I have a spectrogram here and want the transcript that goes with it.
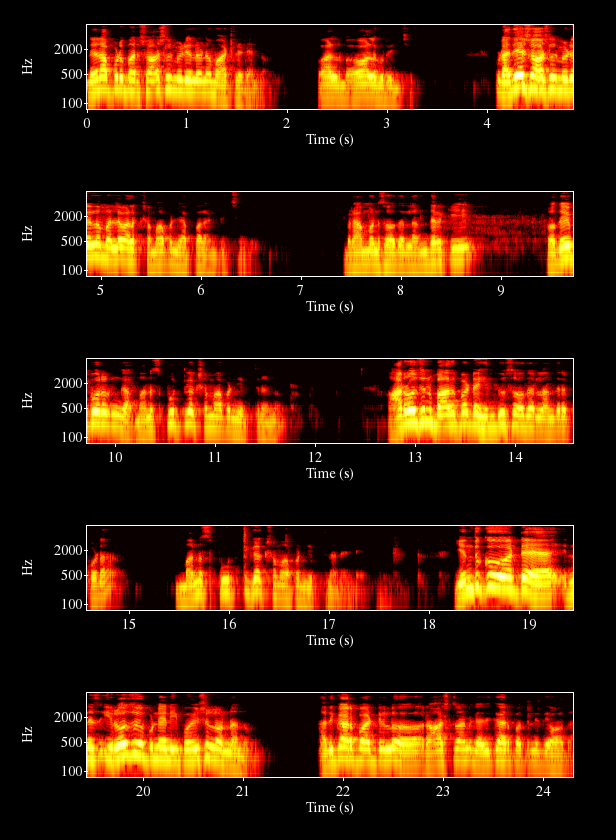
నేను అప్పుడు మరి సోషల్ మీడియాలోనే మాట్లాడాను వాళ్ళ వాళ్ళ గురించి. ఇప్పుడు అదే సోషల్ మీడియాలో మళ్ళీ వాళ్ళకి క్షమాపణ చెప్పాలనిపించింది. బ్రాహ్మణ సోదరులందరికీ హృదయపూర్వకంగా మనస్ఫూర్తిగా క్షమాపణ చెప్తున్నాను. ఆ రోజున బాధపడ్డ హిందూ సోదరులందరికీ కూడా మనస్ఫూర్తిగా క్షమాపణ చెప్తున్నానండి. ఎందుకు అంటే ఈరోజు ఇప్పుడు నేను ఈ పొజిషన్లో ఉన్నాను. అధికార పార్టీలో రాష్ట్రానికి అధికార ప్రతినిధి హోదా.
